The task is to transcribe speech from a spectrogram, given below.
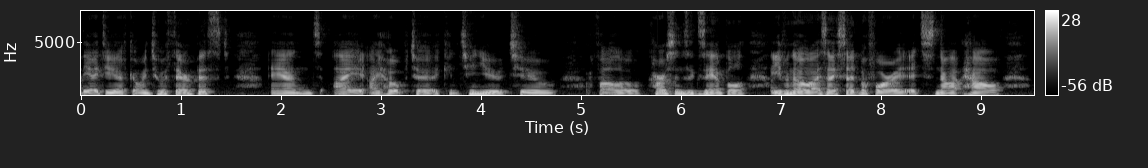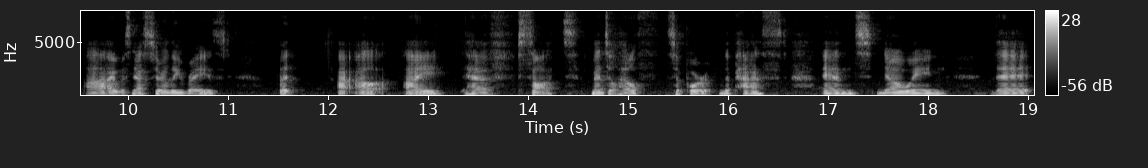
the idea of going to a therapist. And I, I hope to continue to follow Carson's example, even though, as I said before, it's not how uh, I was necessarily raised. But I, I'll, I have sought mental health support in the past, and knowing that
